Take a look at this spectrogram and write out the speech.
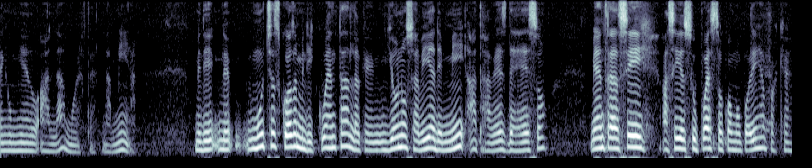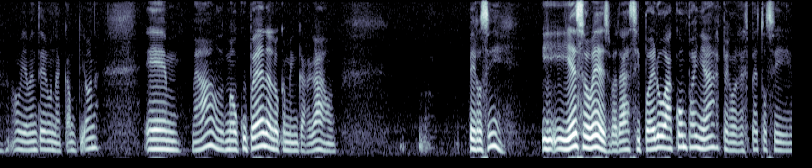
Tengo miedo a la muerte, la mía. Muchas cosas me di cuenta, lo que yo no sabía de mí a través de eso. Mientras sí, así es supuesto como podía, porque obviamente era una campeona, eh, me ocupé de lo que me encargaron. Pero sí, y, y, eso es, ¿verdad? Si puedo acompañar, pero respeto si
